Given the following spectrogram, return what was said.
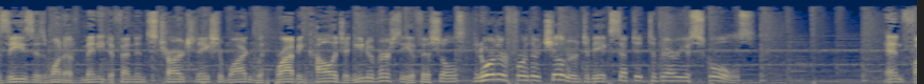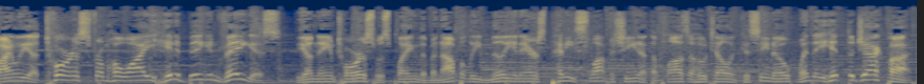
Aziz is one of many defendants charged nationwide with bribing college and university officials in order for their children to be accepted to various schools. And finally, a tourist from Hawaii hit it big in Vegas. The unnamed tourist was playing the Monopoly Millionaire's penny slot machine at the Plaza Hotel and Casino when they hit the jackpot.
